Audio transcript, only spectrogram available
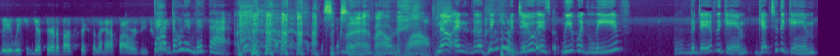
me, we can get there in about six and a half hours each way. Dad, don't admit that. Six and a half hours. Wow. No, and the thing he would do is we would leave the day of the game, get to the game,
